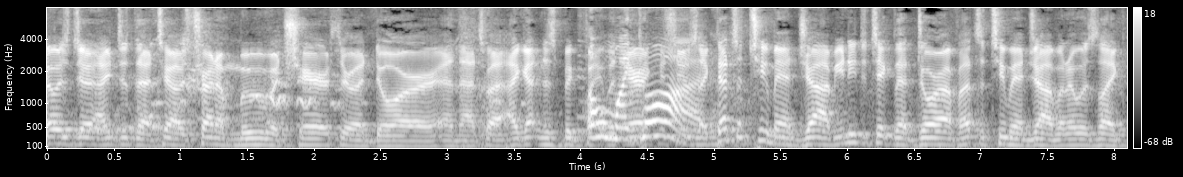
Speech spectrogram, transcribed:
I was. I did that too. I was trying to move a chair through a door, and that's why I got in this big fight Oh with my Erin. 'cause God. was like, "That's a two man job. You need to take that door off. That's a two man job." And it was like,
